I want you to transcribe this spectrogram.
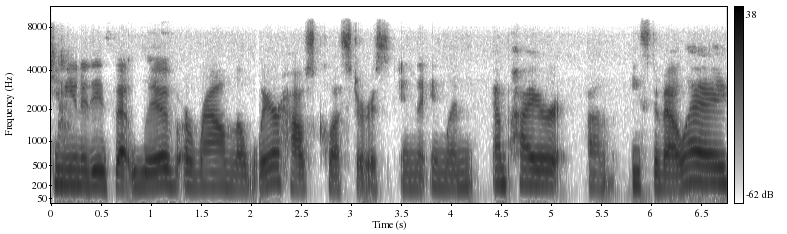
communities that live around the warehouse clusters in the Inland Empire, um, east of LA,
